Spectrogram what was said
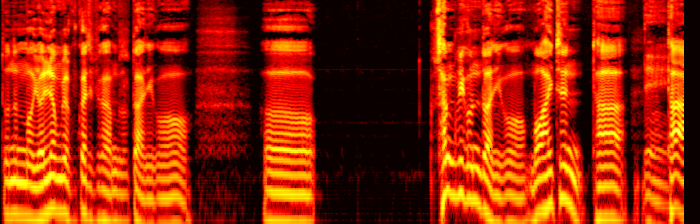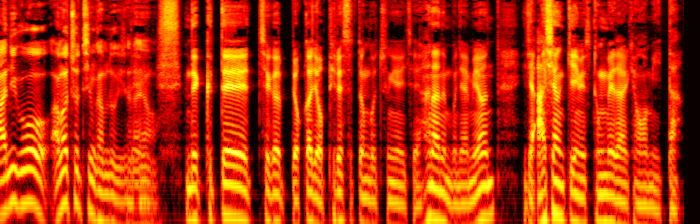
또는 뭐 연령별 국가대표 감독도 아니고 어 상비군도 아니고 뭐 하여튼 다다 네. 아니고 아마추어 팀 감독이잖아요. 근데 그때 제가 몇 가지 어필했었던 것 중에 이제 하나는 뭐냐면 이제 아시안 게임에서 동메달 경험이 있다.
